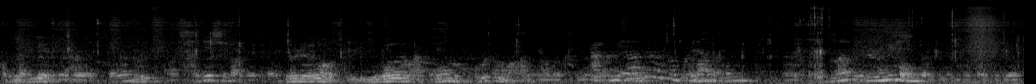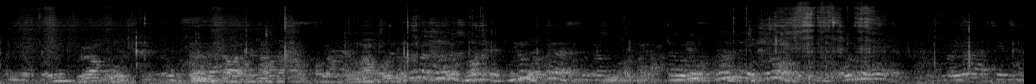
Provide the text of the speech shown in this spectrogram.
검찰 개혁에 대해서 어, 자기 시각에서 이공으로 갖고 그것도 막 반감을 갖는다면 그만큼 어, 검찰이 행동적인 부서들의 권력을 그래갖고 회사 회사 전화 걸려. 그런 얘기로 오늘 내가 제일. 저를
